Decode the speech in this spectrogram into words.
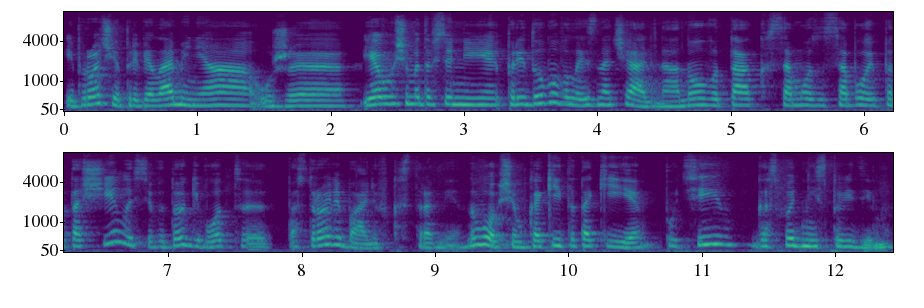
и прочее привела меня уже... Я, в общем, это все не придумывала изначально. Оно вот так само за собой потащилось, и в итоге вот э, построили баню в Костроме. Ну, в общем, какие-то такие пути Господь неисповедимы.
